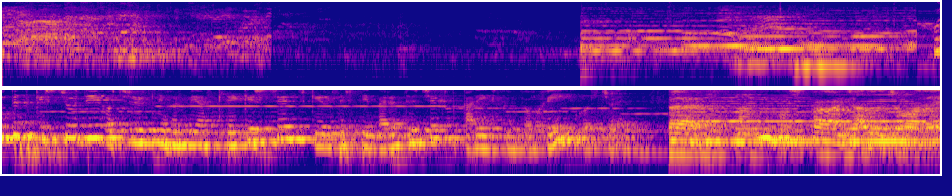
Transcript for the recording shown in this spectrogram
Заац. Хүндэт гэрчүүдийг өчир эрдний хормын яслыг гэрчилж гэрлэлтийн баримт бичигт гарын хэсэг зурхыг хурж байна. насан туршдаа жаргаж байгаарэ.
